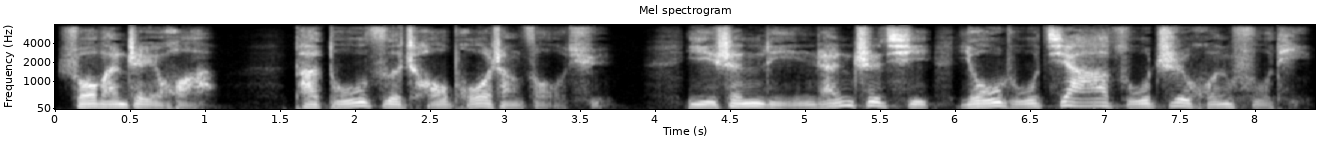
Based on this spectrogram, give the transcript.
说完这话，他独自朝坡上走去。一身凛然之气，犹如家族之魂附体。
